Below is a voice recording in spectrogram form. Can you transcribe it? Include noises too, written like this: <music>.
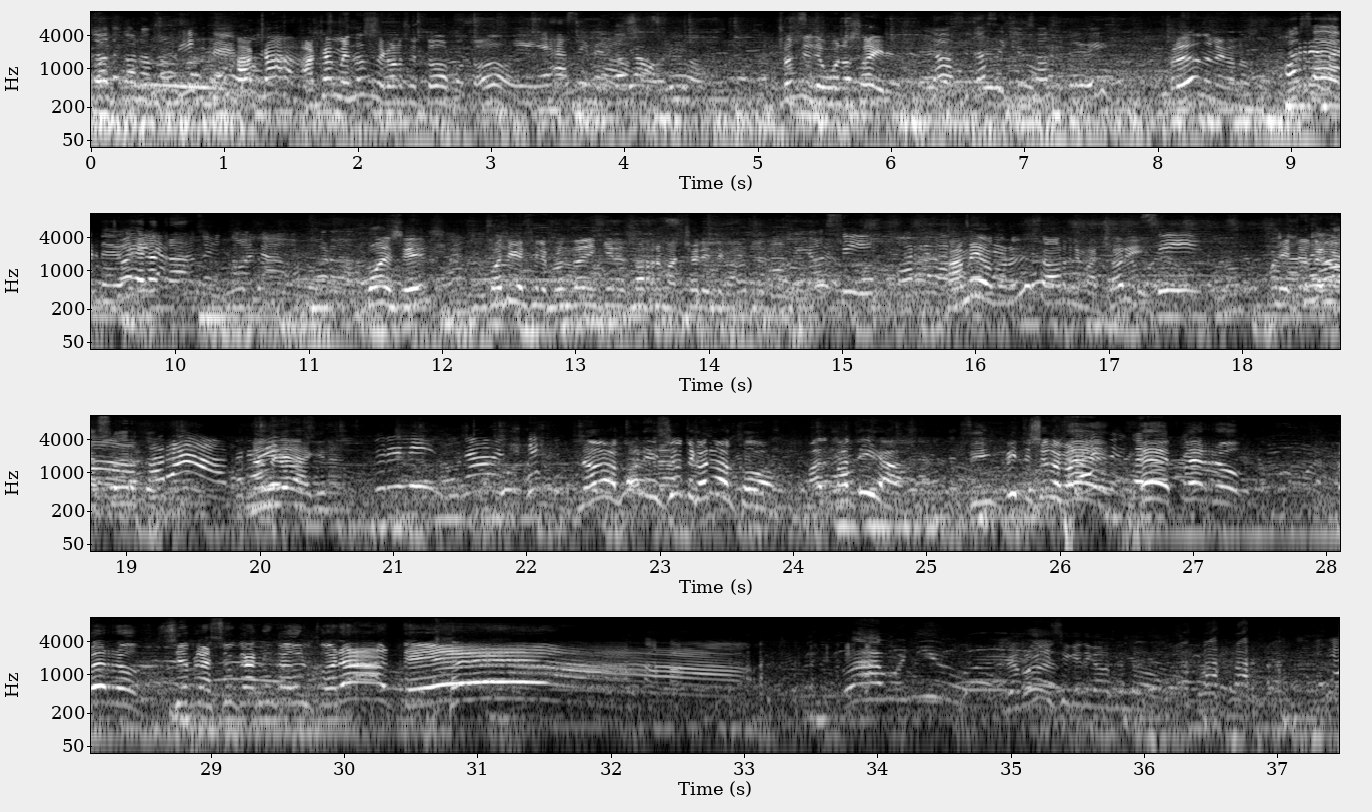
No te conozco. ¿Viste? Acá, acá en Mendoza se conocen todos con todos. Y es así Mendoza, boludo. Yo soy de Buenos Aires. No, si no sé quién sos, te vi. ¿Pero de dónde me conoces? No sé, te vi el la otro en todos lados, gordo. ¿Vos decís? ¿Vos decís que si le preguntan a alguien quién es Orne Machori te conocen? Pero sí, Orne Amigo, ¿conoces a Orne Machori? Sí. Bueno, te- suerte. Pará, pero No me idea quién es. Pero es. No, Connie, yo te conozco. Ma- Matías. Sí. ¿Viste? Yo lo conozco. ¡Eh, perro! ¡Perro! Siempre azúcar, nunca edulcorante, ¡eh! <laughs> ¡Vamos, Ñu! ¿Pero por qué decís que te conocen todos? <laughs>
